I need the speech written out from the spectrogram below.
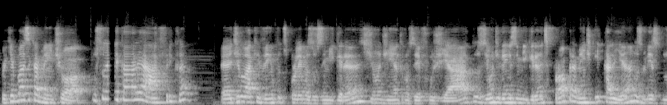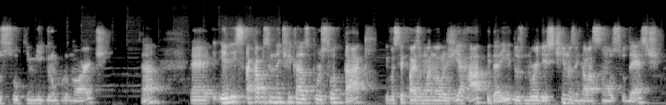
Porque, basicamente, ó, o sul da Itália é África, é de lá que vem os problemas dos imigrantes, de onde entram os refugiados, e onde vêm os imigrantes propriamente italianos mesmo do sul que migram para o norte. Tá? É, eles acabam sendo identificados por sotaque, e você faz uma analogia rápida aí dos nordestinos em relação ao sudeste,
